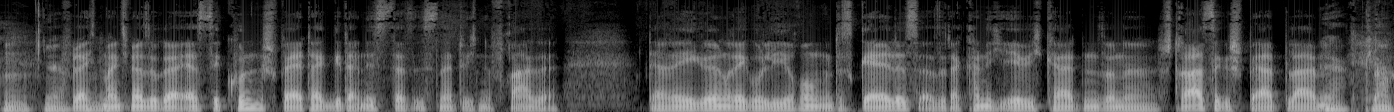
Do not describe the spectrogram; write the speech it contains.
Hm, ja, Vielleicht ja. manchmal sogar erst Sekunden später, dann ist das ist natürlich eine Frage der Regeln, Regulierung und des Geldes. Also da kann nicht Ewigkeiten so eine Straße gesperrt bleiben. Ja, klar.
